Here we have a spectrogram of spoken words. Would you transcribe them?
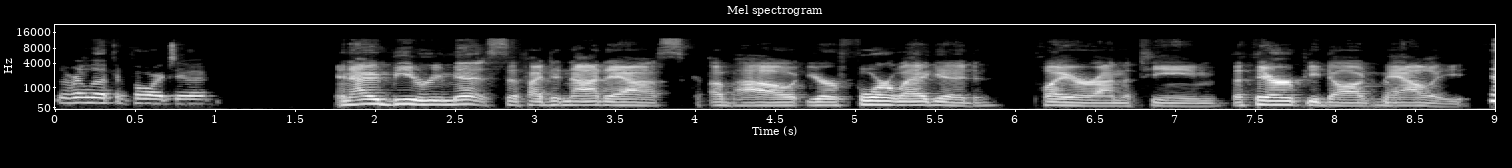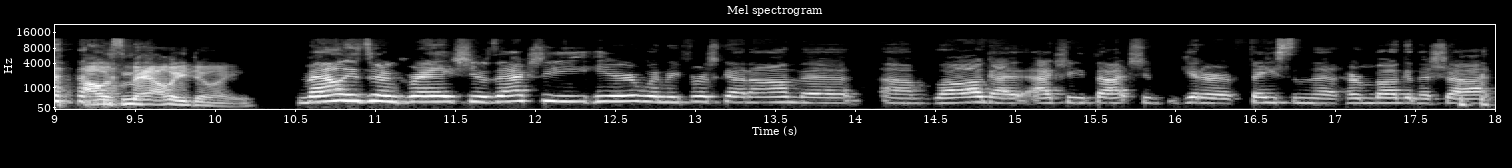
we're looking forward to it. And I would be remiss if I did not ask about your four legged player on the team, the therapy dog, Mally. How's Mally doing? Mally's doing great. She was actually here when we first got on the um, blog. I actually thought she'd get her face in the her mug in the shot,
